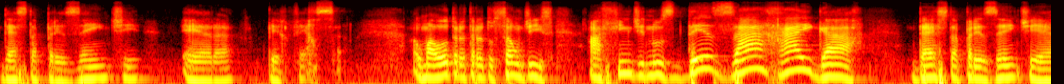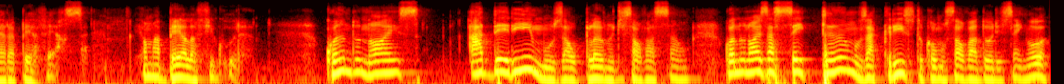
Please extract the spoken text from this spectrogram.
desta presente era perversa. Uma outra tradução diz: a fim de nos desarraigar desta presente era perversa. É uma bela figura. Quando nós aderimos ao plano de salvação, quando nós aceitamos a Cristo como Salvador e Senhor,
